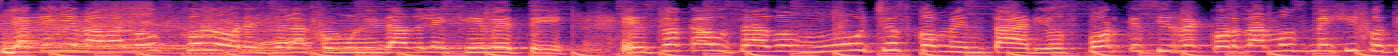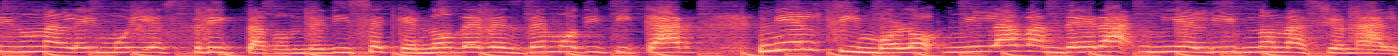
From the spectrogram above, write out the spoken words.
ya que llevaba los colores de la comunidad LGBT. Esto ha causado muchos comentarios porque si recordamos México tiene una ley muy estricta donde dice que no debes de modificar ni el símbolo, ni la bandera, ni el himno nacional.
